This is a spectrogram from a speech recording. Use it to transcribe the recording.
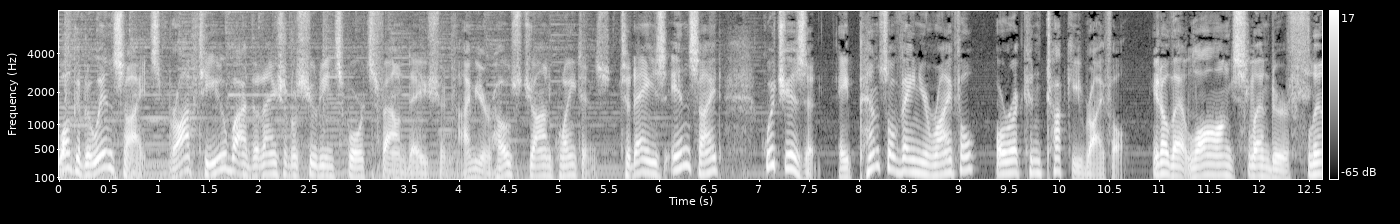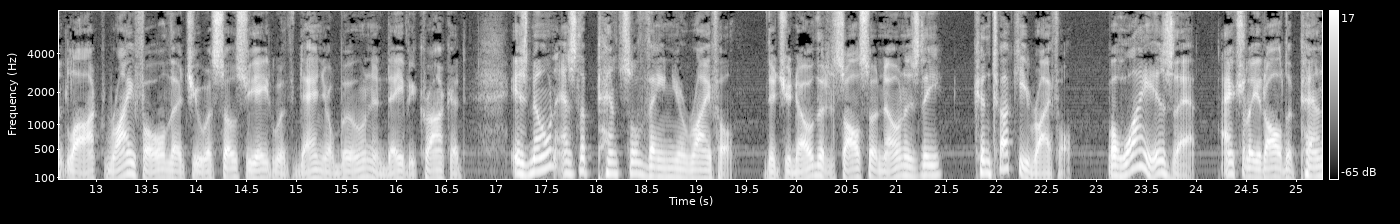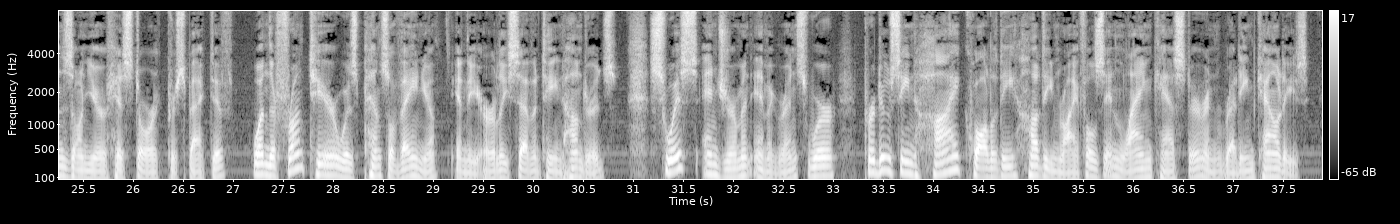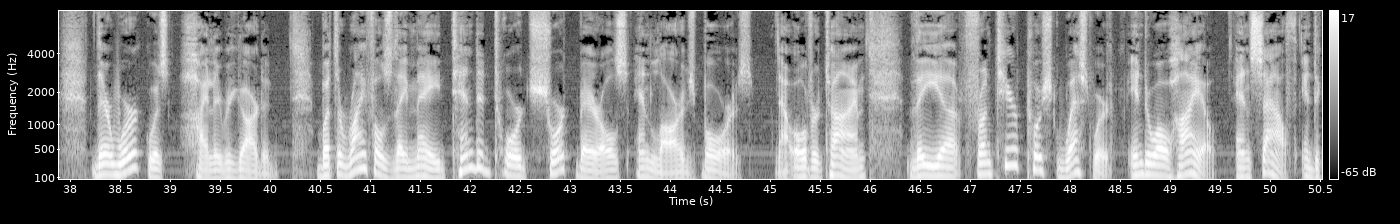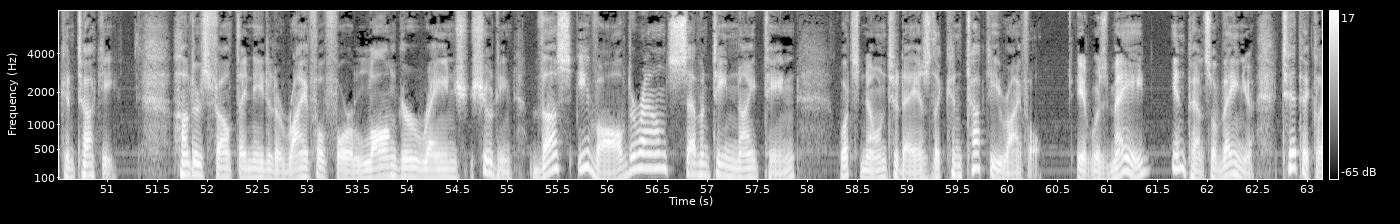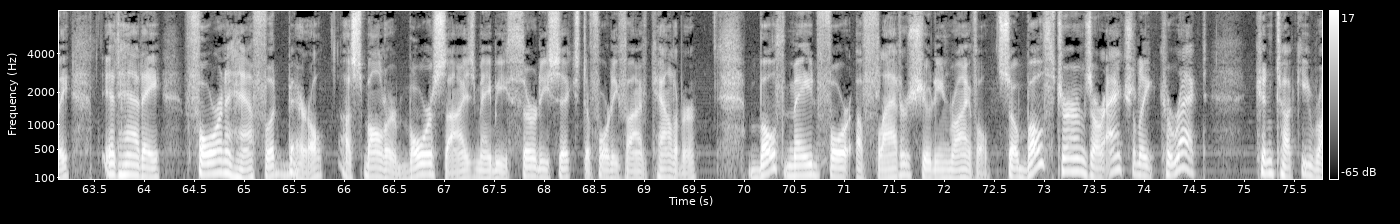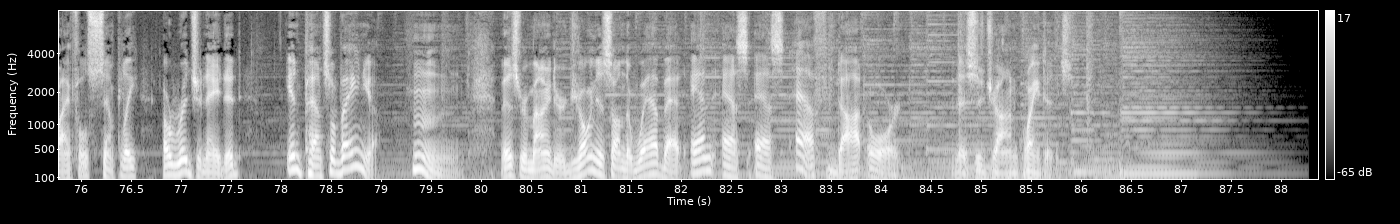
Welcome to Insights, brought to you by the National Shooting Sports Foundation. I'm your host, John Quaintance. Today's Insight which is it, a Pennsylvania rifle or a Kentucky rifle? You know, that long, slender flintlock rifle that you associate with Daniel Boone and Davy Crockett is known as the Pennsylvania rifle. Did you know that it's also known as the Kentucky rifle? Well, why is that? Actually, it all depends on your historic perspective. When the frontier was Pennsylvania in the early 1700s, Swiss and German immigrants were producing high quality hunting rifles in Lancaster and Reading counties. Their work was highly regarded, but the rifles they made tended toward short barrels and large bores. Now, over time, the uh, frontier pushed westward into Ohio and south into Kentucky. Hunters felt they needed a rifle for longer range shooting, thus evolved around 1719 what's known today as the Kentucky rifle. It was made in Pennsylvania. Typically, it had a four and a half foot barrel, a smaller bore size, maybe 36 to 45 caliber, both made for a flatter shooting rifle. So both terms are actually correct. Kentucky rifles simply originated in Pennsylvania. Hmm. This reminder join us on the web at nssf.org. This is John Quaintance.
